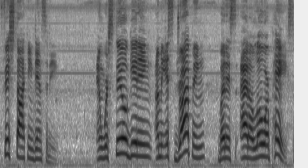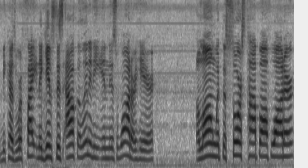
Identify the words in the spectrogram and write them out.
fish stocking density and we're still getting, I mean, it's dropping, but it's at a lower pace because we're fighting against this alkalinity in this water here, along with the source top off water.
